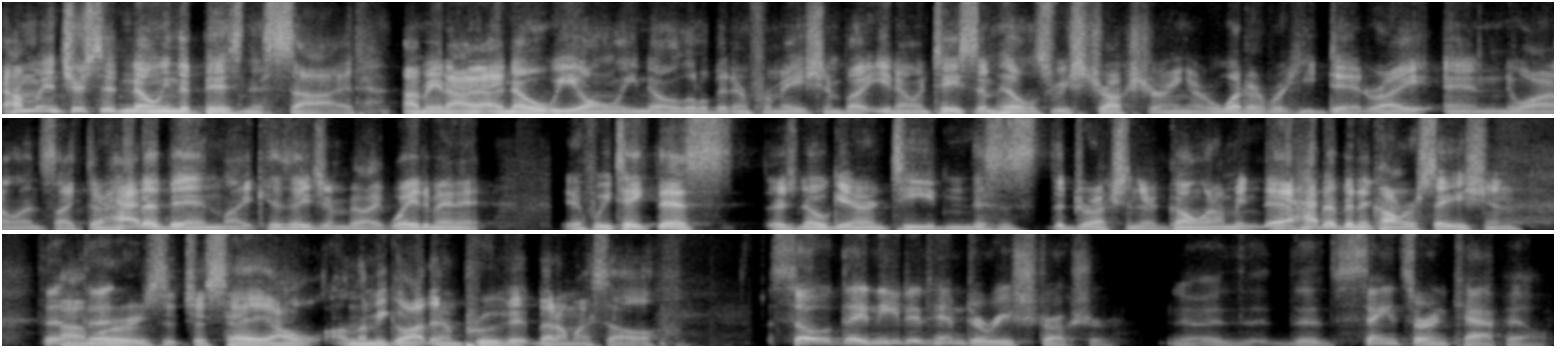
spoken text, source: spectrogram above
I'm interested in knowing the business side. I mean, I, I, know we only know a little bit of information, but you know, in Taysom Hill's restructuring or whatever he did, right, in New Orleans, like there had to been like his agent be like, wait a minute, if we take this, there's no guaranteed, and this is the direction they're going. I mean, it had to have been a conversation the, um, the, or is it just hey, I'll let me go out there and prove it better myself? So they needed him to restructure. The, the Saints are in cap hell.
